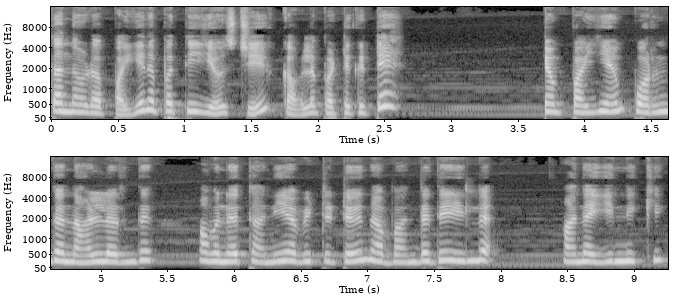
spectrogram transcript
தன்னோட பையனை பத்தி யோசிச்சு கவலைப்பட்டுக்கிட்டே என் பையன் பிறந்த நாள்ல இருந்து அவனை தனியா விட்டுட்டு நான் வந்ததே இல்லை. ஆனா இன்னைக்கு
